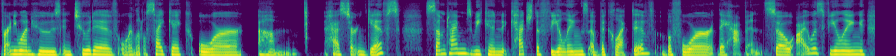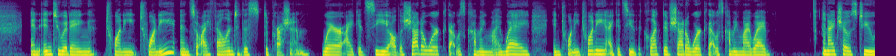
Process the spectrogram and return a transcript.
For anyone who's intuitive or a little psychic or um, has certain gifts, sometimes we can catch the feelings of the collective before they happen. So I was feeling and intuiting 2020. And so I fell into this depression where I could see all the shadow work that was coming my way in 2020. I could see the collective shadow work that was coming my way. And I chose to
